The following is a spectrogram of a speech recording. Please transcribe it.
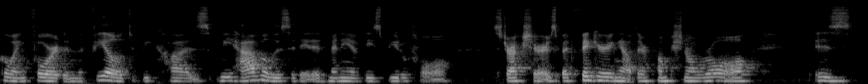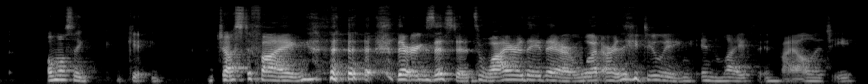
going forward in the field because we have elucidated many of these beautiful structures, but figuring out their functional role is almost like justifying their existence. Why are they there? What are they doing in life, in biology?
